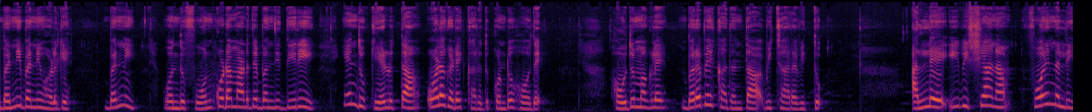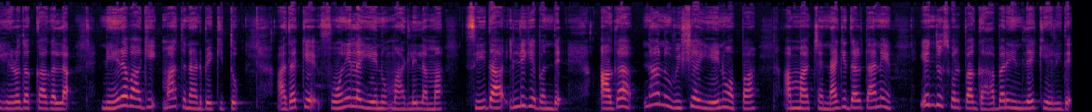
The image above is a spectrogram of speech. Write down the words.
ಬನ್ನಿ ಬನ್ನಿ ಒಳಗೆ ಬನ್ನಿ. ಒಂದು ಫೋನ್ ಕೂಡ ಮಾಡದೆ ಬಂದಿದ್ದೀರಿ ಎಂದು ಕೇಳುತ್ತಾ ಒಳಗಡೆ ಕರೆದುಕೊಂಡು ಹೋದೆ. ಹೌದು ಮಗಳೇ ಬರಬೇಕಾದಂಥ ವಿಚಾರವಿತ್ತು. ಅಲ್ಲೇ ಈ ವಿಷಯನ ಫೋನಿನಲ್ಲಿ ಹೇಳೋದಕ್ಕಾಗಲ್ಲ, ನೇರವಾಗಿ ಮಾತನಾಡಬೇಕಿತ್ತು. ಅದಕ್ಕೆ ಫೋನೆಲ್ಲ ಏನು ಮಾಡಲಿಲ್ಲಮ್ಮ, ಸೀದಾ ಇಲ್ಲಿಗೆ ಬಂದೆ. ಆಗ, ನಾನು ವಿಷಯ ಏನು ಅಪ್ಪ, ಅಮ್ಮ ಚೆನ್ನಾಗಿದ್ದಾಳೆ ತಾನೆ ಎಂದು ಸ್ವಲ್ಪ ಗಾಬರಿಯಿಂದಲೇ ಕೇಳಿದೆ.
